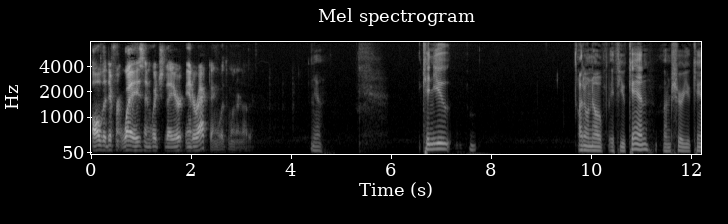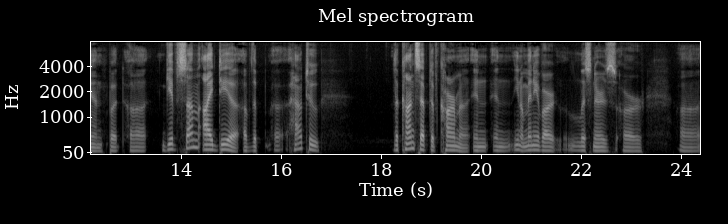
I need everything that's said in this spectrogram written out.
all the different ways in which they are interacting with one another. Yeah. Can you I don't know if you can, I'm sure you can, but uh, give some idea of the uh, how to the concept of karma in in you know many of our listeners are uh,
